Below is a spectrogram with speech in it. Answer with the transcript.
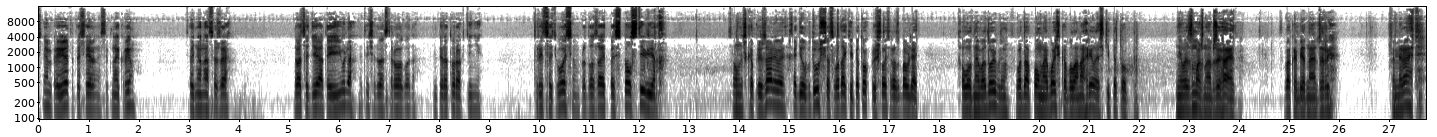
Всем привет, это Северный Степной Крым. Сегодня у нас уже 29 июля 2022 года. Температура в тени 38, продолжает ползти вверх. Солнышко прижаривает, ходил в душ, сейчас вода кипяток, пришлось разбавлять холодной водой, блин. Вода полная бочка была, нагрелась кипяток, блин. Невозможно, обжигает. Собака бедная от жары помирает.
